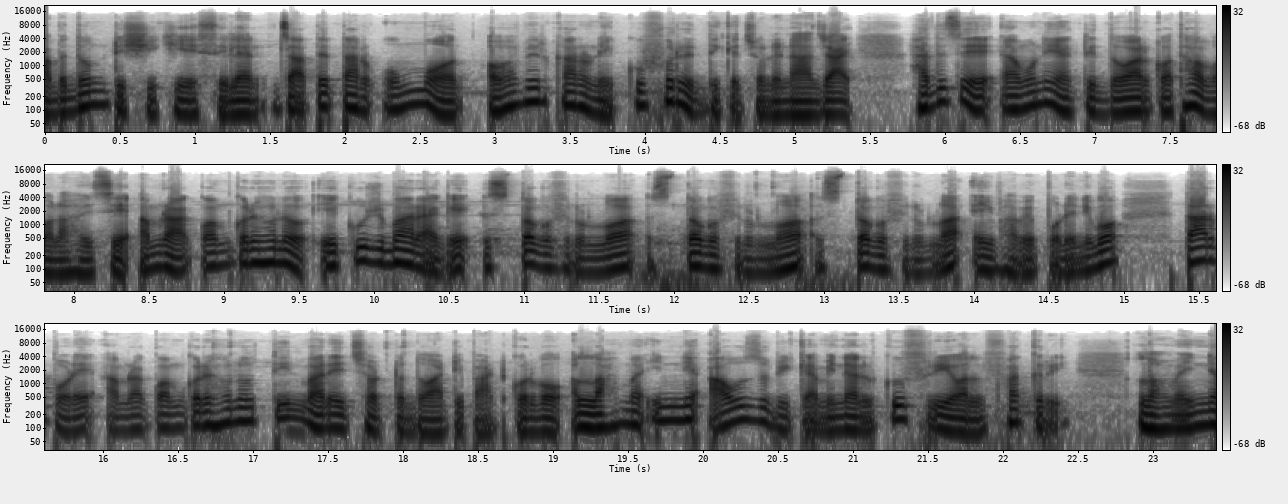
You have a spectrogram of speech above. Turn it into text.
আবেদনটি শিখিয়েছিলেন যাতে তার উম্মত অভাবের কারণে কুফরের দিকে চলে না যায়। হাদিসে এমনই একটি দোয়ার কথা বলা হয়েছে, আমরা কম করে হলেও একুশ বার আগে স্তগফিরুল্লাহ স্তগফিরুল্লাহ স্তগফিরুল্লাহ এইভাবে পড়ে নিব। তারপরে আমরা কম করে হলেও তিনবার এই ছোট্ট দোয়াটি পাঠ করব। আল্লাহমা ইন্নি আউজুবিকা মিনাল কুফরি ওয়াল ফাকরি। আল্লাহমা ইন্নি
